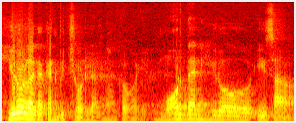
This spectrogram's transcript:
హీరోలాగా కనిపించేవాడు కాదు నాకు. మోర్ దాన్ హీరో ఈ సా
